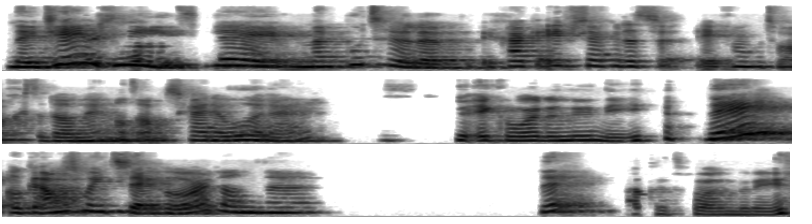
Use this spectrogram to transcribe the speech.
Nee, James niet. Nee, mijn poetshulp. Ga ik even zeggen dat ze even moeten wachten dan, hè? Want anders ga je dat horen, hè? Ik hoorde nu niet. Nee? Oké, anders moet je het zeggen hoor. Dan, uh... Nee? Laat het gewoon erin.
